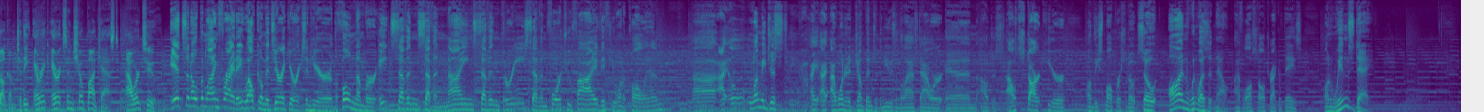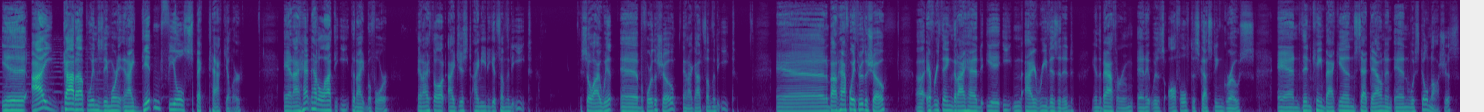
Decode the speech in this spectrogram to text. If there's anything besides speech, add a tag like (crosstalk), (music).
Welcome to the Erick Erickson Show podcast, Hour 2. It's an open line Friday. Welcome. It's Erick Erickson here. The phone number 877-973-7425 if you want to call in. Uh, I let me just I, I, I wanted to jump into the news in the last hour and I'll just I'll start here on the small personal note. So on when was it now? I've lost all track of days. On Wednesday, it, I got up Wednesday morning and I didn't feel spectacular. And I hadn't had a lot to eat the night before. And I thought, I just, I need to get something to eat. So I went uh, before the show and I got something to eat. And about halfway through the show, uh, everything that I had e- eaten, I revisited in the bathroom and it was awful, disgusting, gross. And then came back in, sat down, and, and was still nauseous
